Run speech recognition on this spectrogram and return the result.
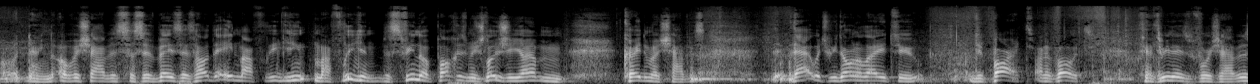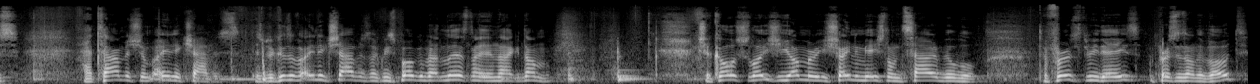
over Shabbos. So Siv Beis says, "How the ein mafligen mafligen the sfino pachis mishloish yom kodim Shabbos." That which we don't allow you to depart on a boat three days before Shabbos. Hatam Shabbos is because of Einik Shabbos, like we spoke about last night in the Akdam. The first three days, a person's on the boat,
